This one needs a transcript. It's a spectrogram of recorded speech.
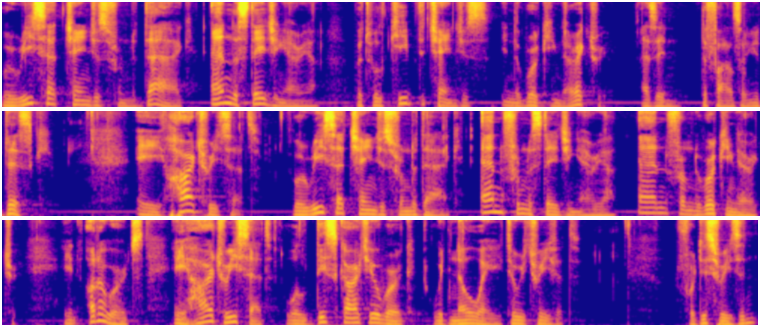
will reset changes from the DAG and the staging area but will keep the changes in the working directory, as in the files on your disk. A hard reset will reset changes from the DAG and from the staging area and from the working directory. In other words, a hard reset will discard your work with no way to retrieve it. For this reason,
